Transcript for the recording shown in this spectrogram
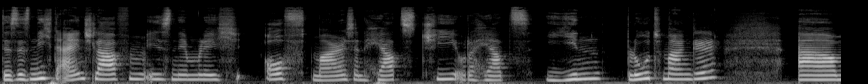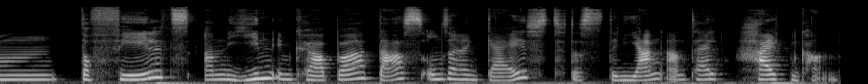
Das ist nicht einschlafen ist nämlich oftmals ein Herz-Chi oder Herz-Yin-Blutmangel. Ähm, da fehlt es an Yin im Körper, das unseren Geist, das den Yang-Anteil halten kann.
